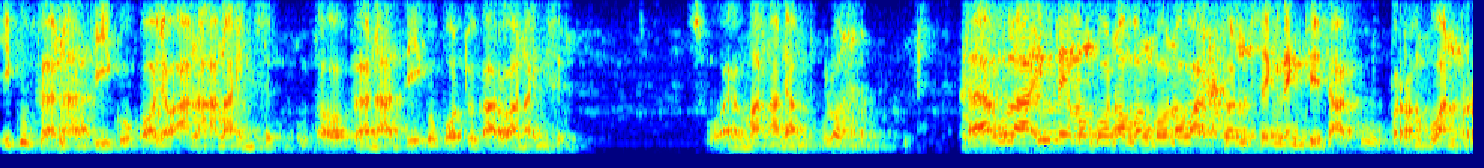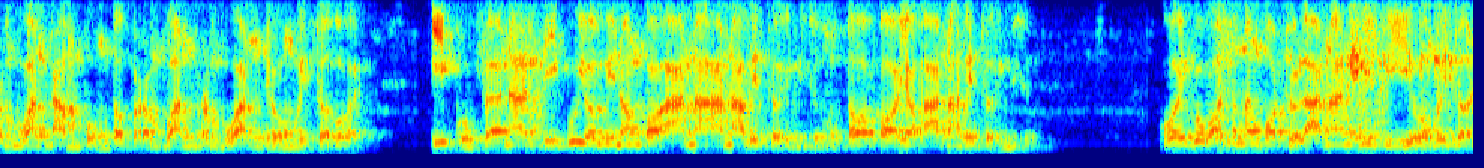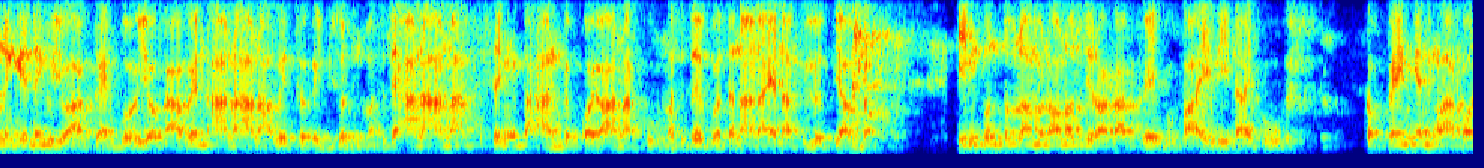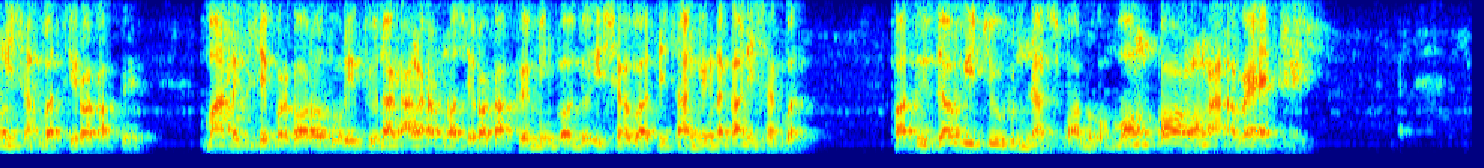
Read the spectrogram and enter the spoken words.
Iku banati iku kaya anak-anak ingsun utawa banati iku padha karo anak ingsun. Soale maknane anut kula mawon. Haulai ute mengkono-mengkono wadon sing ning desaku, perempuan-perempuan kampung atau perempuan-perempuan yang wedok pokoke. Iku banati iku ya minangka anak-anak wedok ingsun utawa kaya anak wedok ingsun. Kowe iku kok seneng padha lanange iki piye? Wong wedok ning kene ya akeh, mbok ya kawin anak-anak wedok ingsun. Maksudnya anak-anak sing tak anggap kaya anakku. Maksudnya boten anake Nabi Lut ya, Mbak. Ing kuntum lamun ana sira kabeh iku fa'ilina iku kepengen nglakoni sahabat sira kabeh. Mate si perkara turi duna kang ngarepno sira kabeh mingko nduk isyawati sanging nekani sahabat. Fatu zawiju hunnas walu mongko ngawe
